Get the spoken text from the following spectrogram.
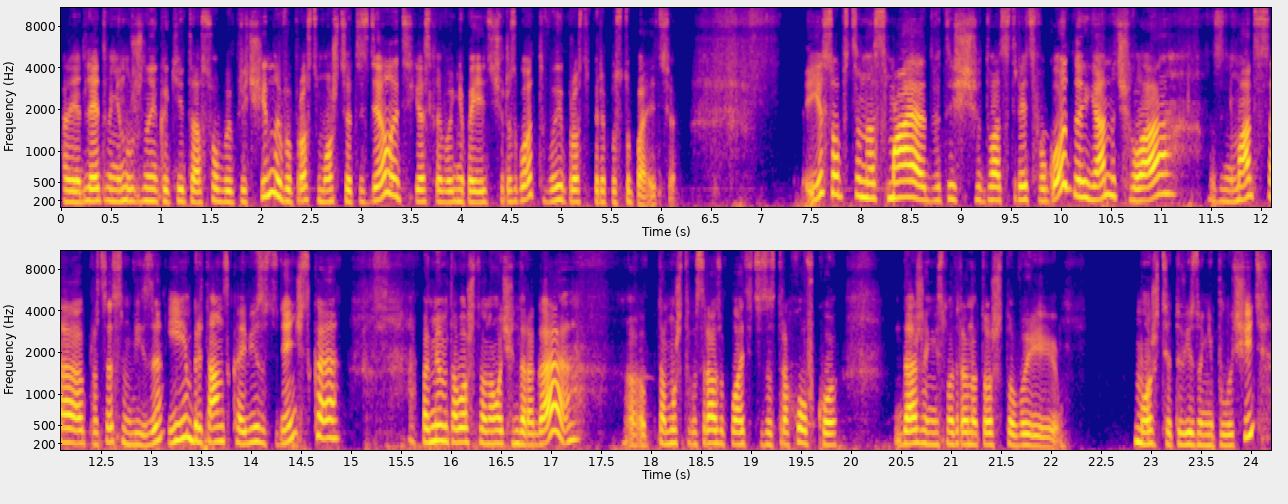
И для этого не нужны какие-то особые причины. Вы просто можете это сделать. Если вы не поедете через год, вы просто перепоступаете. И, собственно, с мая 2023 года я начала заниматься процессом визы. И британская виза студенческая, помимо того, что она очень дорогая, э, потому что вы сразу платите за страховку, даже несмотря на то, что вы можете эту визу не получить,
